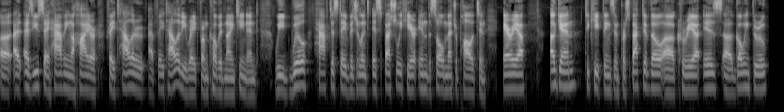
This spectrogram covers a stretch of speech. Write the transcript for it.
uh, as you say, having a higher fatality fatality rate from COVID nineteen. And we will have to stay vigilant, especially here in the Seoul metropolitan area. Again, to keep things in perspective, though, uh, Korea is uh, going through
